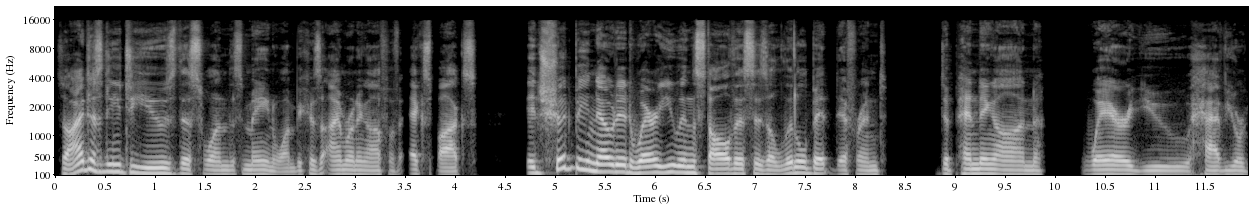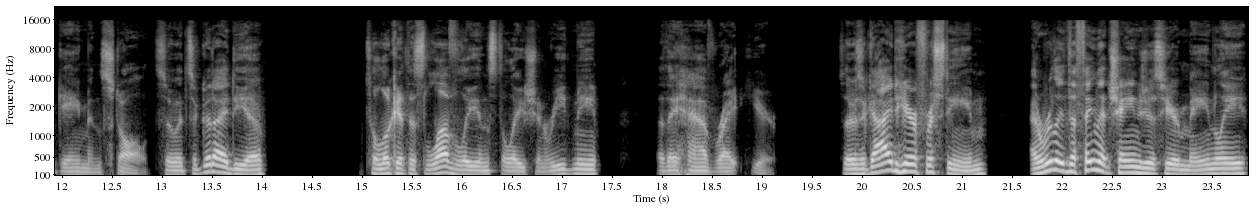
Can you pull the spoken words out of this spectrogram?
So I just need to use this one, this main one, because I'm running off of Xbox. It should be noted where you install this is a little bit different depending on where you have your game installed. So it's a good idea to look at this lovely installation README that they have right here. So there's a guide here for Steam, and really the thing that changes here mainly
